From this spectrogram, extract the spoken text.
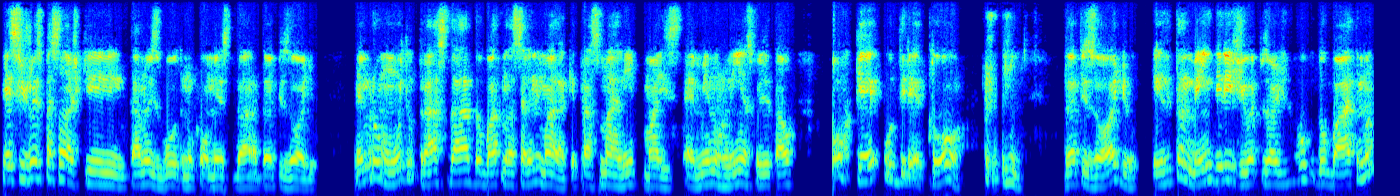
Esses dois personagens que tá no esgoto no começo da- do episódio lembram muito o traço da, do Batman da série animada, que traço mais limpo, mais é, menos linhas, coisa e tal. Porque o diretor do episódio, ele também dirigiu o episódio do, do Batman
